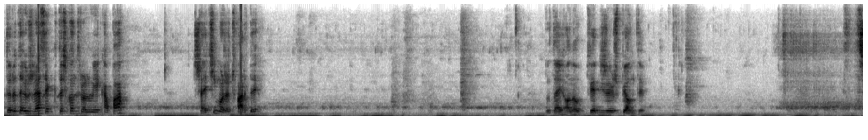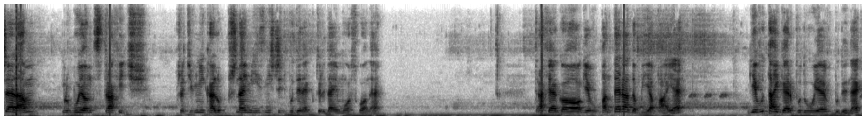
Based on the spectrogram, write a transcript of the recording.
Który to już raz, jak ktoś kontroluje kapa? Trzeci, może czwarty? Tutaj ono twierdzi, że już piąty. Strzelam, próbując trafić przeciwnika lub przynajmniej zniszczyć budynek, który daje mu osłonę. Trafia go GW Pantera, dobija paję. GW Tiger pudłuje w budynek.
